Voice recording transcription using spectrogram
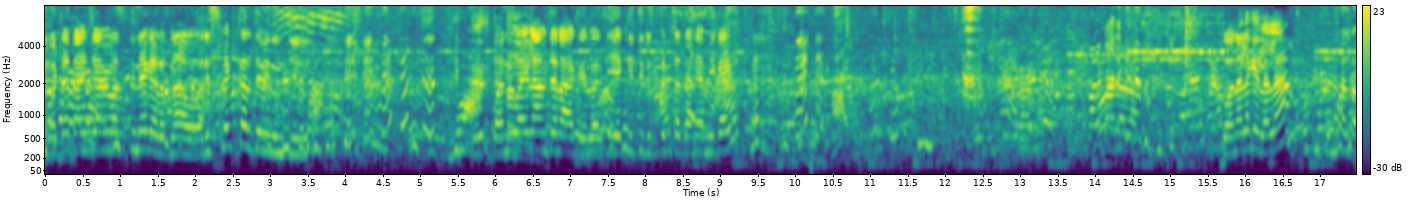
मोठ्या ताईची आम्ही मस्ती नाही करत ना रिस्पेक्ट करते मी तुमची. पन्नूबाईला आमच्या रागेल वर की एकीची रिस्पेक्ट करते आणि आम्ही काय? कोणाला गेलाला? तुम्हाला.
